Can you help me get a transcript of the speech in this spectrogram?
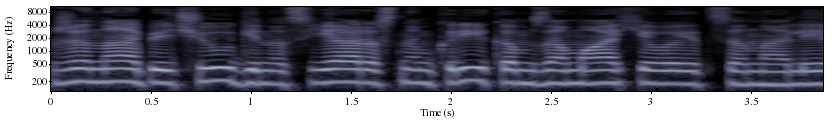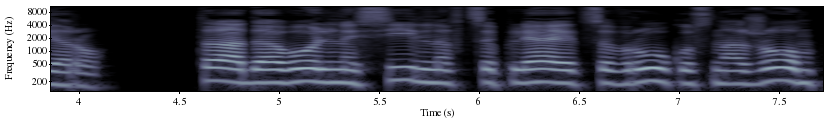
Жена Пичугина с яростным криком замахивается на Леру. Та довольно сильно вцепляется в руку с ножом,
